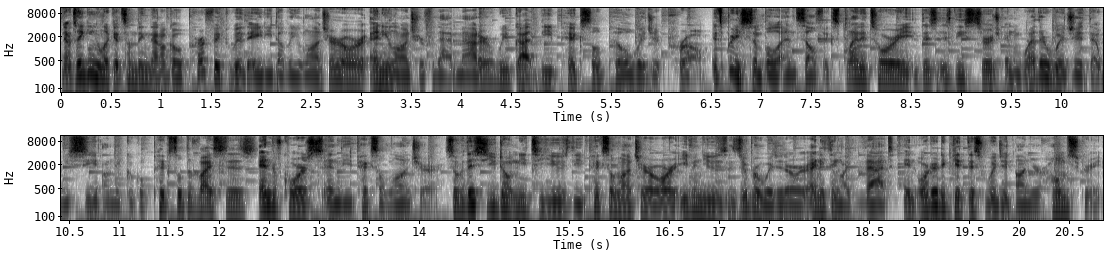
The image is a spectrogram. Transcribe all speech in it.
Now taking a look at something that'll go perfect with ADW Launcher, or any launcher for that matter, we've got the Pixel Pill Widget Pro. It's pretty simple and self-explanatory. This is the search and weather widget that we see on the Google Pixel devices, and of course in the Pixel Launcher. So with this, you don't need to use the Pixel Launcher or even use Super Widget or anything like that in order to get this widget on your home screen.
